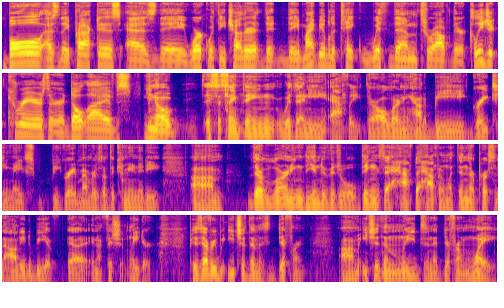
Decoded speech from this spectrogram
bowl, as they practice, as they work with each other that they might be able to take with them throughout their collegiate careers, their adult lives? You know, it's the same thing with any athlete. They're all learning how to be great teammates, be great members of the community. Um, they're learning the individual things that have to happen within their personality to be a, uh, an efficient leader because every each of them is different um, each of them leads in a different way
